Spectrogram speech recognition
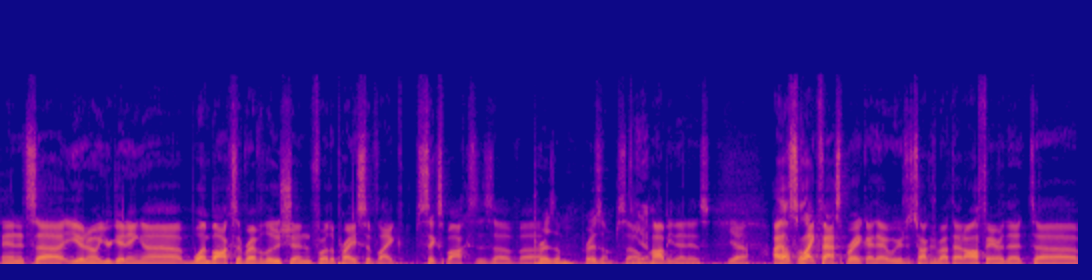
And it's uh you know you're getting uh one box of Revolution for the price of like six boxes of uh, Prism. Prism so Yeah. hobby that is Yeah. I also like Fast Break. I thought we were just talking about that off air. That uh,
